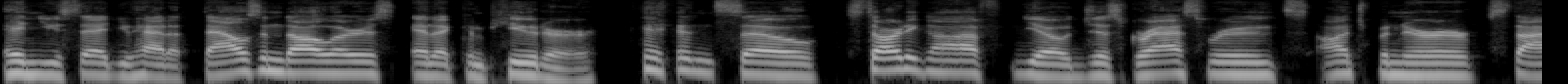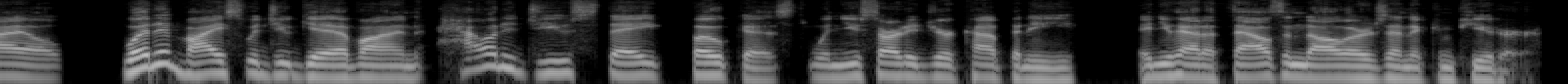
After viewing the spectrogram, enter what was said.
and you said you had a $1,000 and a computer. And so, starting off, you know, just grassroots entrepreneur style, what advice would you give on how did you stay focused when you started your company and you had a thousand dollars and a computer?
